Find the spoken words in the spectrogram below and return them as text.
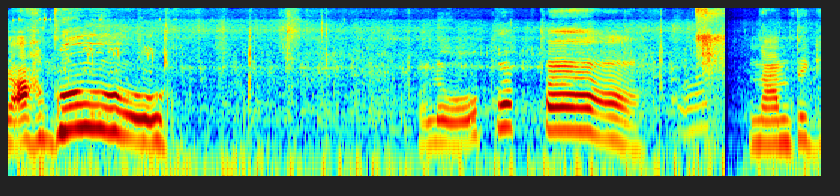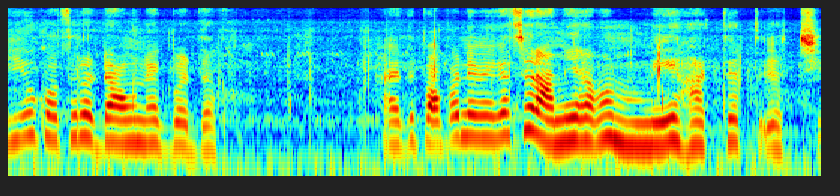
যাব। বলো, ও পাপ্পা নামতে গিয়েও কতটা ডাউন একবার দেখো। এতে পাপা নেমে গেছে আর আমি আর আমার মেয়ে হাঁটতে হাঁটতে যাচ্ছি।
